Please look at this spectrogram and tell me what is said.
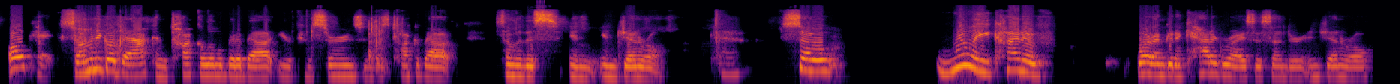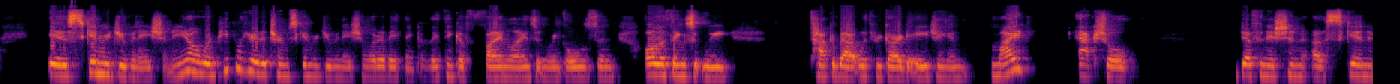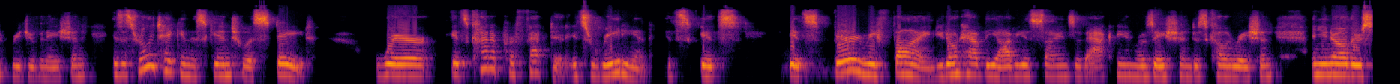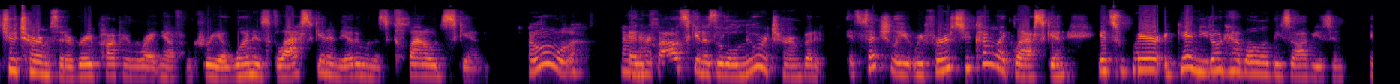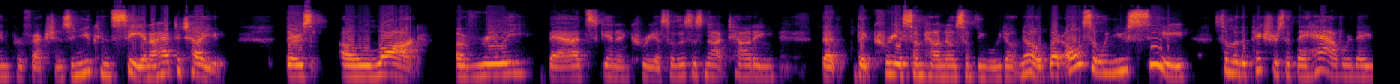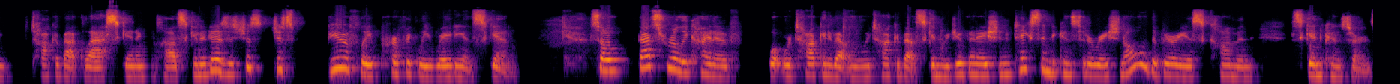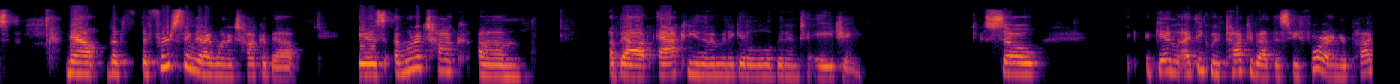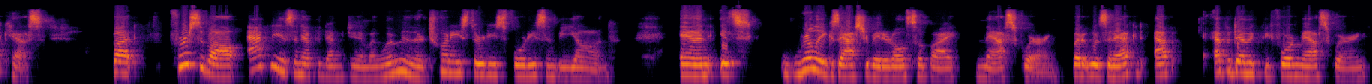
Okay, so I'm going to go back and talk a little bit about your concerns and just talk about some of this in in general. Okay. So, really, kind of what I'm going to categorize this under in general is skin rejuvenation. You know, when people hear the term skin rejuvenation, what do they think of? They think of fine lines and wrinkles and all the things that we talk about with regard to aging. And my actual definition of skin rejuvenation is it's really taking the skin to a state where it's kind of perfected it's radiant it's it's it's very refined. You don't have the obvious signs of acne and rosacea and discoloration. And you know there's two terms that are very popular right now from korea. One is glass skin and the other one is cloud skin. Oh. and cloud skin is a little newer term but it, essentially it refers to kind of like glass skin. It's where again you don't have all of these obvious in, imperfections and you can see and i have to tell you there's a lot of really bad skin in korea so this is not touting that that korea somehow knows something we don't know but also when you see some of the pictures that they have where they talk about glass skin and cloud skin it is it's just just beautifully perfectly radiant skin so that's really kind of what we're talking about when we talk about skin rejuvenation. It takes into consideration all of the various common skin concerns. Now, the, the first thing that I want to talk about is I want to talk um, about acne, and then I'm going to get a little bit into aging. So, again, I think we've talked about this before on your podcast, but first of all, acne is an epidemic among women in their 20s, 30s, 40s, and beyond. And it's really exacerbated also by mask wearing, but it was an epidemic before mask wearing.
